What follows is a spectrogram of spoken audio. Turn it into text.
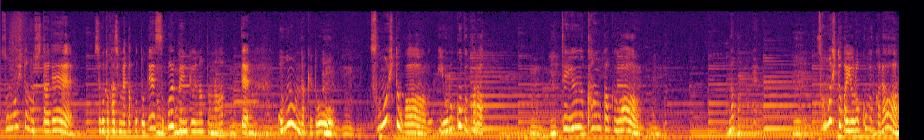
その人の下で仕事始めたことですごい勉強になったなって思うんだけど、その人が喜ぶからっていう感覚はなかったね。その人が喜ぶから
